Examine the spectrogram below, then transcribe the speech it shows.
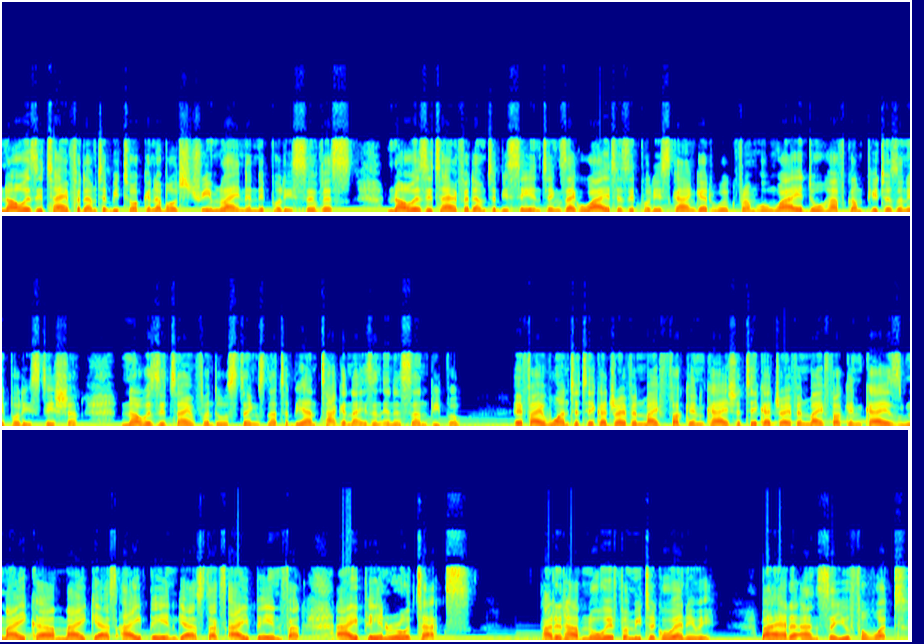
Now is the time for them to be talking about streamlining the police service. Now is the time for them to be saying things like why it is the police can't get work from home, why they don't have computers in the police station. Now is the time for those things, not to be antagonizing innocent people. If I want to take a drive in my fucking car, I should take a drive in my fucking car. It's my car, my gas. I pay in gas tax. I pay in VAT. I pay in road tax. I didn't have no way for me to go anyway. But I had to answer you for what?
